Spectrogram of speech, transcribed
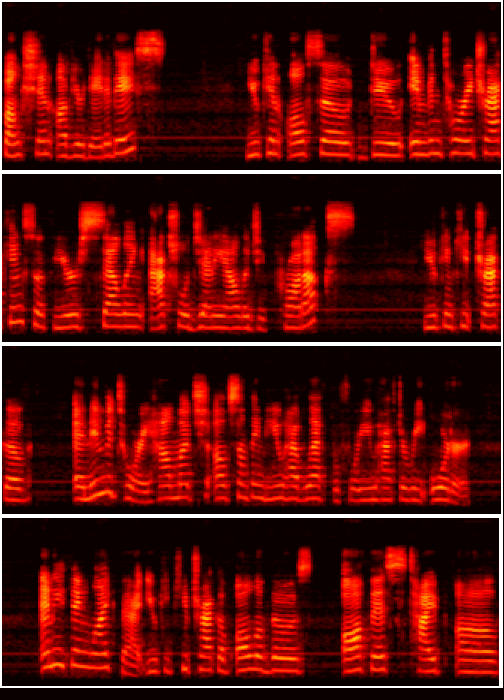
function of your database. You can also do inventory tracking. So if you're selling actual genealogy products, you can keep track of an inventory. How much of something do you have left before you have to reorder? Anything like that. You can keep track of all of those office type of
